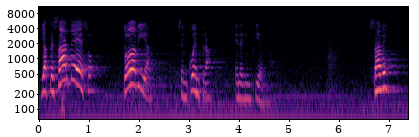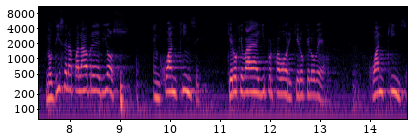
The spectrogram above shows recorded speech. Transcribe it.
Y a pesar de eso, todavía se encuentra en el infierno. ¿Sabe? Nos dice la palabra de Dios en Juan 15. Quiero que vaya allí, por favor, y quiero que lo vea. Juan 15.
